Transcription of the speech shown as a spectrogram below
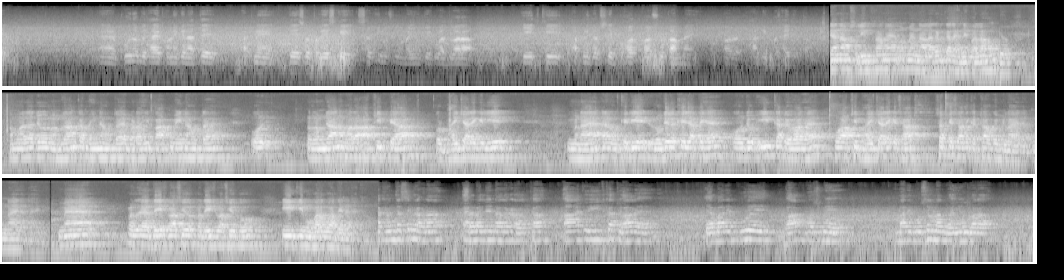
पूर्व विधायक होने के नाते अपने देश और प्रदेश के सभी मुस्लिम भाइयों के एक द्वारा ईद की अपनी तरफ़ से बहुत बहुत शुभकामनाएँ और हार्दिक बधाई देता हूँ। मेरा नाम सलीम खान है और मैं नालागढ़ का रहने वाला हूँ। हमारा जो रमज़ान का महीना होता है, बड़ा ही पाक महीना होता है और रमज़ान हमारा आपसी प्यार और भाईचारे के लिए मनाया के लिए रोज़े रखे जाते हैं और जो ईद का त्यौहार है, वो आपसी भाईचारे के साथ, सबके साथ इकट्ठा होकर मिलाया जा, मनाया जाता है। मैं देशवासियों और प्रदेशवासियों को ईद की मुबारकबाद देना चाहता हूँ। सिंह राणा एम एल नालागढ़ हल्का आज जो ईद का त्यौहार है ये हमारे पूरे भारतवर्ष में हमारे मुसलमान भाइयों द्वारा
